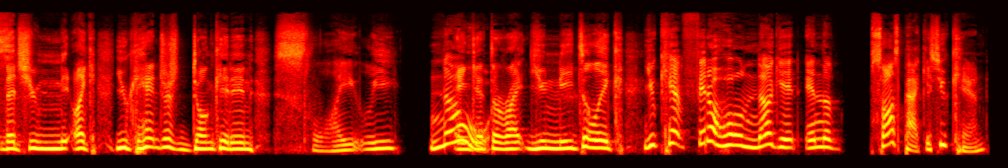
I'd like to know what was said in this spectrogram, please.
Yes. that you need. Like, you can't just dunk it in slightly no and get the right. You need to like. you can't fit a whole nugget in the sauce packet Yes, you can.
